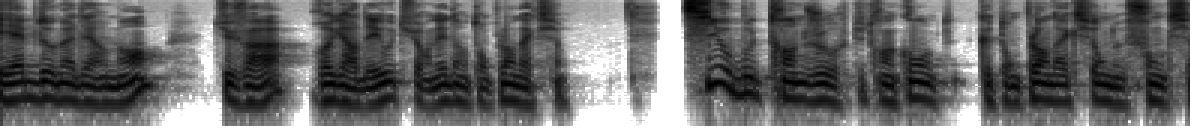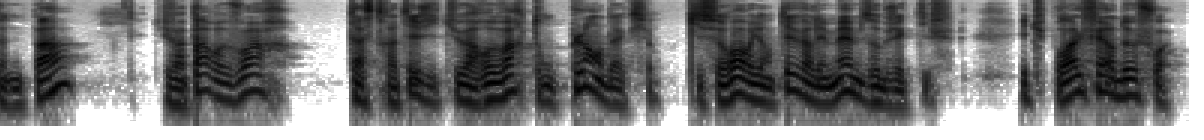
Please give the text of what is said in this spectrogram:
et hebdomadairement, tu vas regarder où tu en es dans ton plan d'action. Si au bout de 30 jours, tu te rends compte que ton plan d'action ne fonctionne pas, tu vas pas revoir ta stratégie, tu vas revoir ton plan d'action qui sera orienté vers les mêmes objectifs. Et tu pourras le faire deux fois.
